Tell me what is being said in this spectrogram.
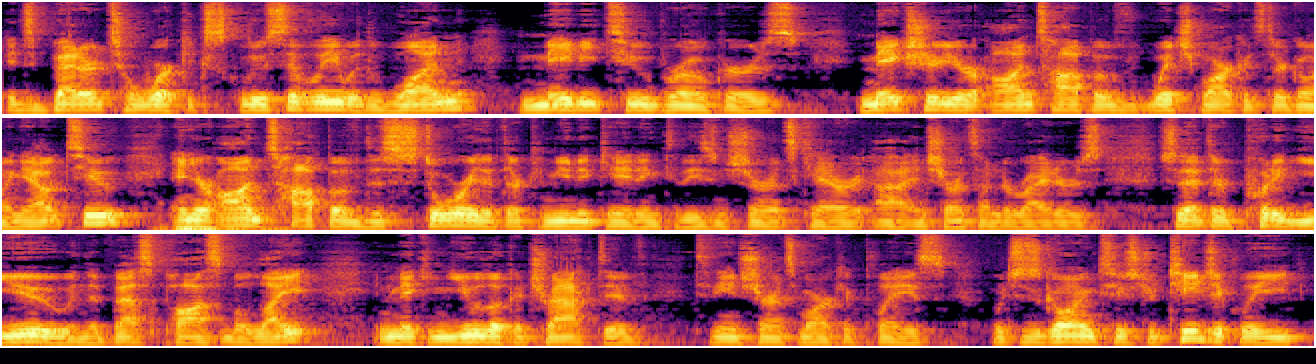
it's better to work exclusively with one, maybe two brokers. Make sure you're on top of which markets they're going out to, and you're on top of the story that they're communicating to these insurance carry, uh, insurance underwriters, so that they're putting you in the best possible light and making you look attractive to the insurance marketplace, which is going to strategically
